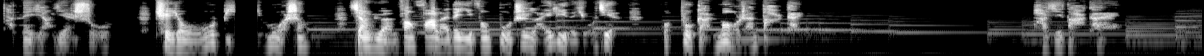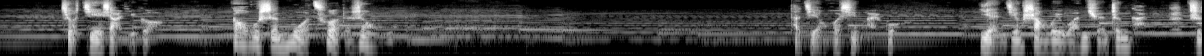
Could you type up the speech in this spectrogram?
他那样眼熟，却又无比陌生，向远方发来的一封不知来历的邮件，我不敢贸然打开，怕一打开就接下一个高深莫测的任务。他见或醒来过，眼睛尚未完全睁开，只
